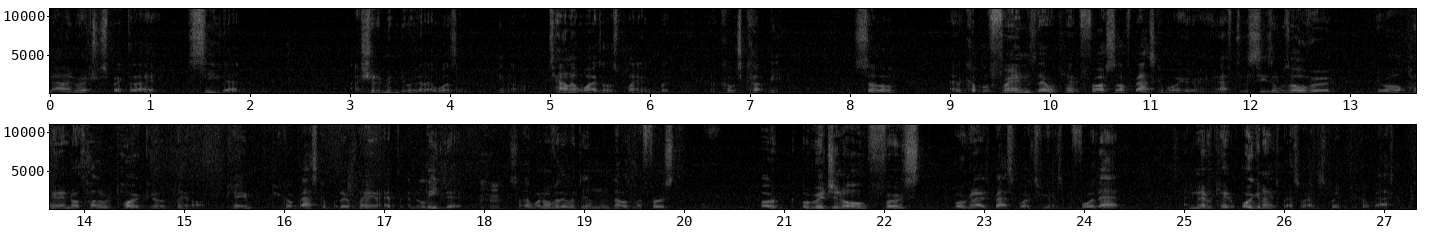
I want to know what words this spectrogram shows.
now in retrospect that I see that I should have been doing that I wasn't. You know, talent-wise I was playing, but my coach cut me. So I had a couple of friends that were playing frosh-soph basketball here, and after the season was over, they were all playing at North Hollywood Park. You know, playing playing pickup basketball. They were playing at, in the league there. So I went over there with them, and that was my first or, original first organized basketball experience. Before that, I never played organized basketball. I just played pickup basketball.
